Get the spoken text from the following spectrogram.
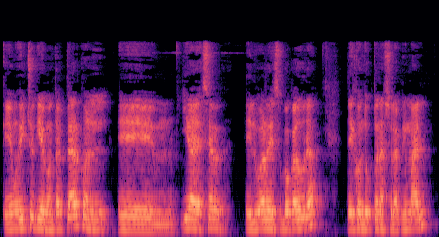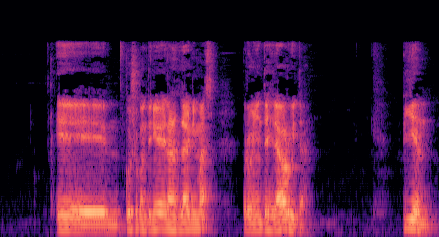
Que hemos dicho que iba a contactar con el. Eh, iba a ser el lugar de desembocadura del conducto nasolacrimal, eh, cuyo contenido eran las lágrimas provenientes de la órbita. Bien.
